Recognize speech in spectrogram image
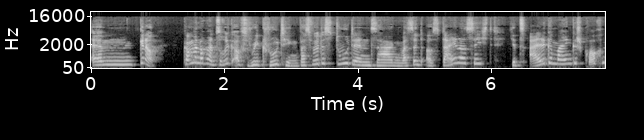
Ähm, genau. Kommen wir nochmal zurück aufs Recruiting. Was würdest du denn sagen? Was sind aus deiner Sicht jetzt allgemein gesprochen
